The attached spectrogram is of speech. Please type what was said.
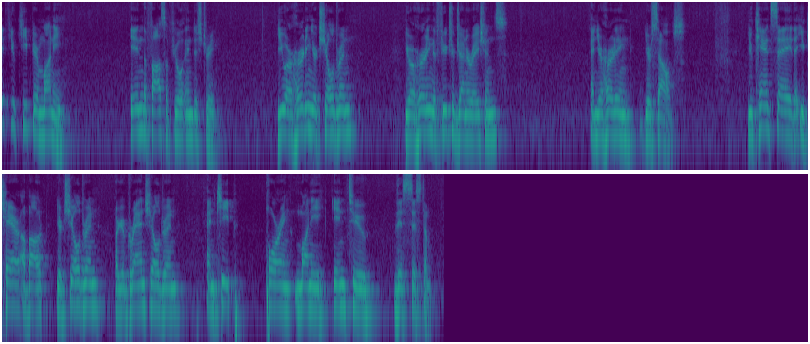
If you keep your money in the fossil fuel industry, you are hurting your children, you are hurting the future generations, and you're hurting yourselves. You can't say that you care about your children or your grandchildren and keep pouring money into this system.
